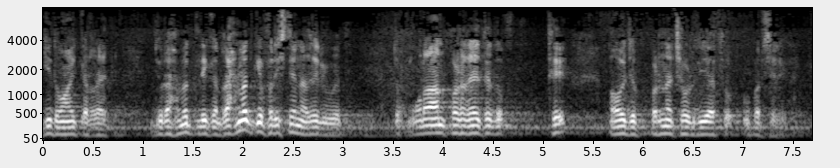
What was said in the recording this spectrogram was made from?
کی دعائیں کر رہے تھے، جو رحمت، لیکن رحمت کے فرشتے نازل ہوئے تھے۔ تو قرآن پڑھ رہے تھے تو، تھے، اور جب پڑھنا چھوڑ دیا تو اوپر چلے گئے۔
